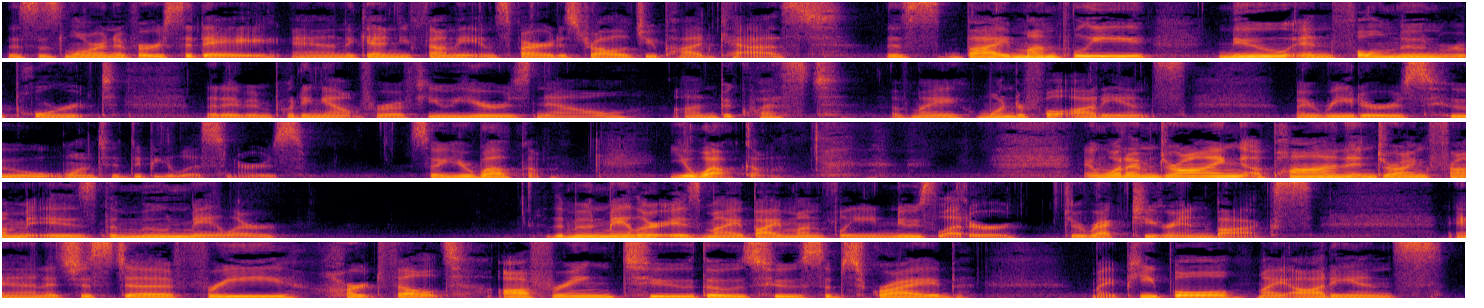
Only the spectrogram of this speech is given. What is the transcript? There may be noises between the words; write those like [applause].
This is Lauren of Ursidae, and again, you found the Inspired Astrology podcast. This bi monthly new and full moon report that I've been putting out for a few years now on bequest of my wonderful audience, my readers who wanted to be listeners. So you're welcome. You're welcome. [laughs] and what I'm drawing upon and drawing from is the Moon Mailer. The Moon Mailer is my bi monthly newsletter direct to your inbox. And it's just a free, heartfelt offering to those who subscribe, my people, my audience.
